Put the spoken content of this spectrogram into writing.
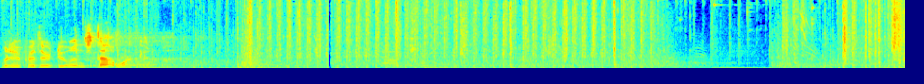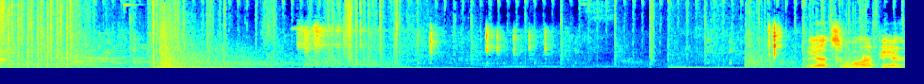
Whatever they're doing is not working. We got some more up here.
